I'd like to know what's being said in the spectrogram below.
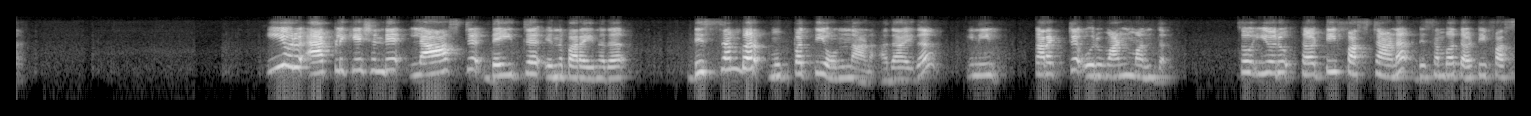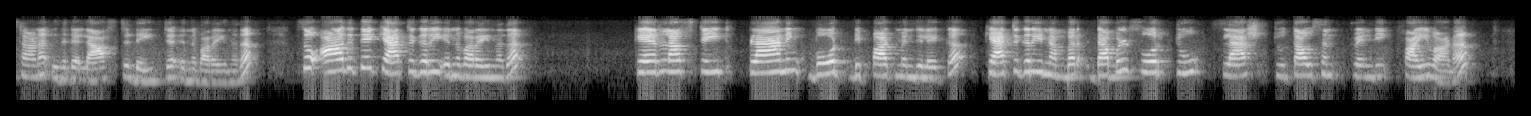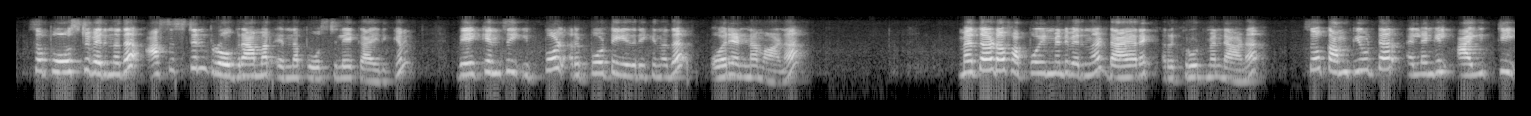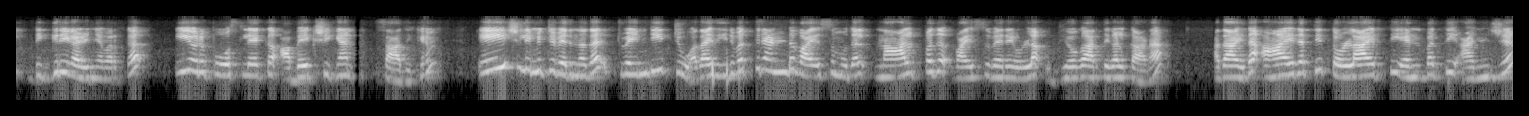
ഈ ഒരു ആപ്ലിക്കേഷന്റെ ലാസ്റ്റ് ഡേറ്റ് എന്ന് പറയുന്നത് ഡിസംബർ മുപ്പത്തി ഒന്നാണ് അതായത് ഇനി കറക്റ്റ് ഒരു വൺ മന്ത് സോ ഈ ഒരു തേർട്ടി ഫസ്റ്റ് ആണ് ഡിസംബർ തേർട്ടി ഫസ്റ്റ് ആണ് ഇതിന്റെ ലാസ്റ്റ് ഡേറ്റ് എന്ന് പറയുന്നത്. സോ ആദ്യത്തെ കാറ്റഗറി എന്ന് പറയുന്നത് Kerala state planning board ഡിപ്പാർട്ട്മെന്റിലേക്ക് category number double four two slash two thousand twenty five ആണ്. സോ പോസ്റ്റ് വരുന്നത് അസിസ്റ്റന്റ് പ്രോഗ്രാമർ എന്ന പോസ്റ്റിലേക്കായിരിക്കും. വേക്കൻസി ഇപ്പോൾ റിപ്പോർട്ട് ചെയ്തിരിക്കുന്നത് ഒരെണ്ണമാണ്. മെത്തേഡ് ഓഫ് അപ്പോയിൻമെന്റ് വരുന്നത് ഡയറക്റ്റ് റിക്രൂട്ട്മെന്റ് ആണ്. സോ കമ്പ്യൂട്ടർ അല്ലെങ്കിൽ ഐ ഡിഗ്രി കഴിഞ്ഞവർക്ക് ഈ ഒരു പോസ്റ്റിലേക്ക് അപേക്ഷിക്കാൻ സാധിക്കും. ഏജ് ലിമിറ്റ് വരുന്നത് ട്വന്റി ടു അതായത് ഇരുപത്തിരണ്ട് വയസ്സ് മുതൽ നാൽപ്പത് വയസ്സ് വരെയുള്ള ഉദ്യോഗാർത്ഥികൾക്കാണ്. അതായത് ആയിരത്തി തൊള്ളായിരത്തി എൺപത്തി അഞ്ച്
